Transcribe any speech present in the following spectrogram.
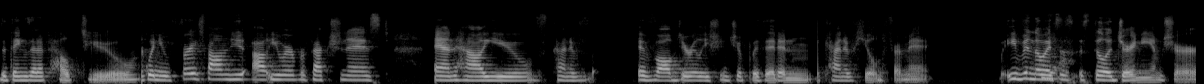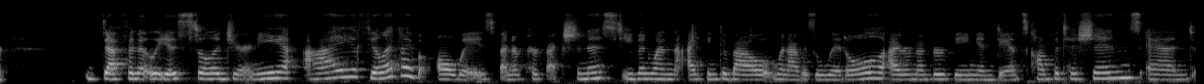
the things that have helped you. Like When you first found out you were a perfectionist, and how you've kind of evolved your relationship with it and kind of healed from it. Even though it's yeah. a, still a journey i'm sure. Definitely is still a journey. I feel like i've always been a perfectionist. Even when i think about when i was little i remember being in dance competitions and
